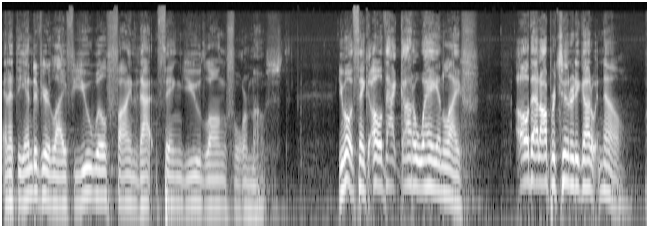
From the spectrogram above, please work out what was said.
And at the end of your life, you will find that thing you long for most. You won't think, oh, that got away in life. Oh, that opportunity got away. No.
